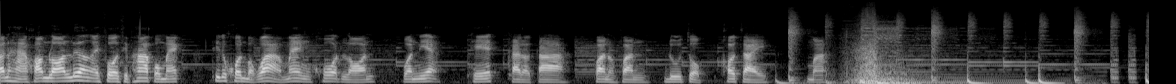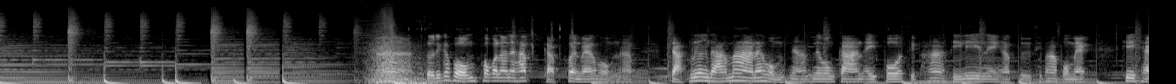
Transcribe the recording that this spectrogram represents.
ปัญหาความร้อนเรื่อง iPhone 15 Pro Max ที่ทุกคนบอกว่าแม่งโคตรร้อน วันนี้เทสตาต่อตา ฟันต่อฟัน ดูจบเข้าใจมาอ่าสวัสดีครับผม พบกันแล้วนะครับ กับเพื่อนแบงค์ผมนะครับ จากเรื่องดราม่านะผมนะครับในวงการ iPhone 15 Series นั่นเองครับ หรือ 15 Pro Max ที่ใช้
